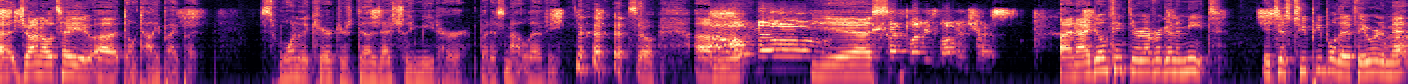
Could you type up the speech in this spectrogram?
Uh, John, I'll tell you. Uh, don't tell anybody, but one of the characters does actually meet her, but it's not Levy. so, um, Oh no! yes, Levy's love interest. and I don't think they're ever going to meet. It's just two people that if they were to met,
